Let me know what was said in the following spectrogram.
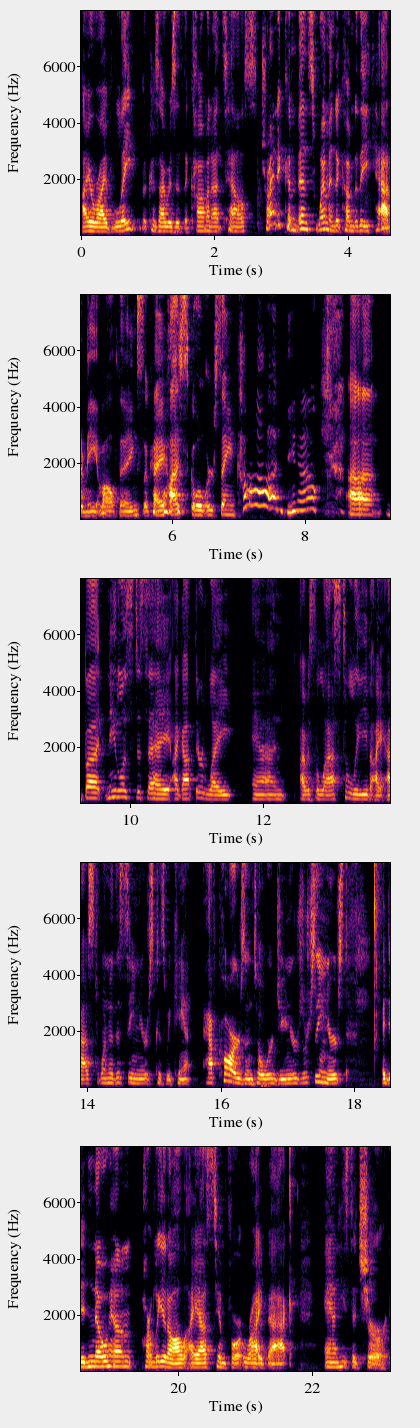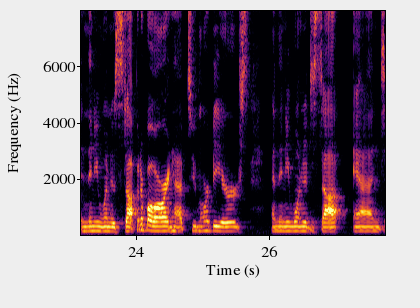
I arrived late because I was at the commandant's house trying to convince women to come to the academy of all things. Okay, high schoolers saying, come on, you know. Uh, but needless to say, I got there late and I was the last to leave. I asked one of the seniors because we can't have cars until we're juniors or seniors. I didn't know him hardly at all. I asked him for a ride back and he said, sure. And then he wanted to stop at a bar and have two more beers. And then he wanted to stop and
